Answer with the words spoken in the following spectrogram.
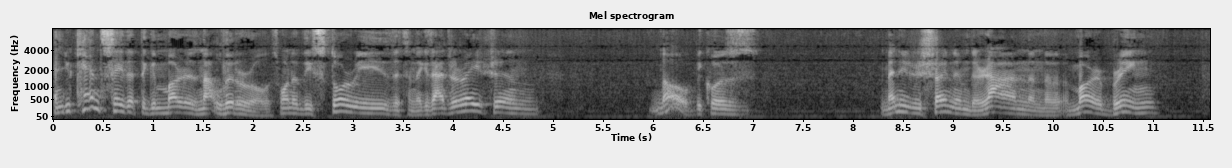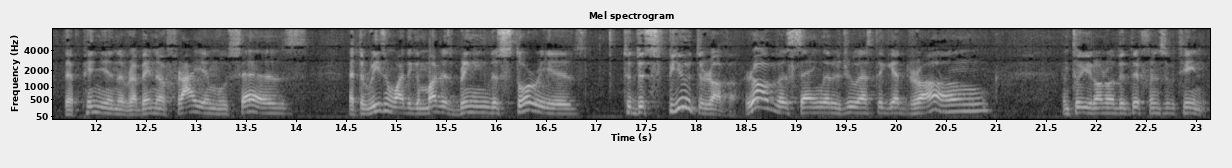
And you can't say that the Gemara is not literal. It's one of these stories. It's an exaggeration. No, because many Rishonim, the Ran and the Maor bring the opinion of Rabbeinu Ephraim, who says that the reason why the Gemara is bringing this story is to dispute the Rava. Rava is saying that a Jew has to get drunk until you don't know the difference between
